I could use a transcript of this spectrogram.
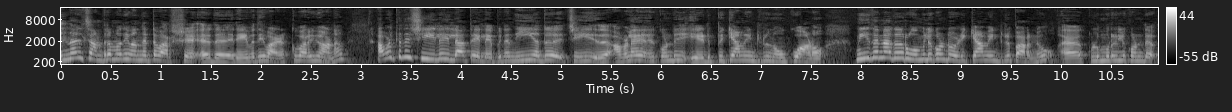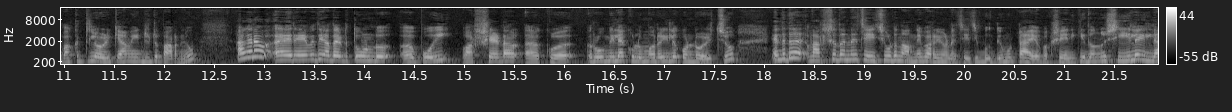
എന്നാൽ ചന്ദ്രമതി വന്നിട്ട് വർഷ രേവതി വഴക്ക് പറയുവാണ് അവൾക്കിത് ശീലമില്ലാത്തതല്ലേ പിന്നെ നീ അത് ചെയ് അവളെ കൊണ്ട് എടുപ്പിക്കാൻ വേണ്ടിയിട്ട് നോക്കുവാണോ? നീ തന്നെ അത് റൂമിൽ കൊണ്ട് ഒഴിക്കാൻ വേണ്ടിയിട്ട് പറഞ്ഞു കുളിമുറിയിൽ കൊണ്ട് ബക്കറ്റിൽ ഒഴിക്കാൻ വേണ്ടിയിട്ട് പറഞ്ഞു. അങ്ങനെ രേവതി അത് എടുത്തുകൊണ്ട് പോയി വർഷയുടെ റൂമിലെ കുളിമുറിയിൽ കൊണ്ട് ഒഴിച്ചു. എന്നിട്ട് വർഷ തന്നെ ചേച്ചിയോട് നന്ദി പറയുവാണ് ചേച്ചി ബുദ്ധിമുട്ടായോ? പക്ഷെ എനിക്കിതൊന്നും ശീലമില്ല.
